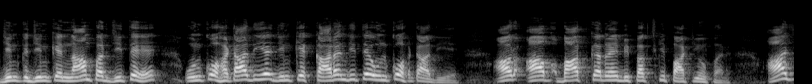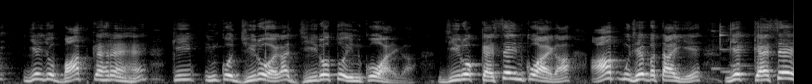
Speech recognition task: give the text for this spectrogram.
जिन जिनके नाम पर जीते, उनको हटा दिए, जिनके कारण जीते, उनको हटा दिए। और आप बात कर रहे हैं विपक्ष की पार्टियों पर। आज ये जो बात कह रहे हैं कि इनको ज़ीरो आएगा, ज़ीरो तो इनको आएगा। ज़ीरो कैसे इनको आएगा? आप मुझे बताइए, ये कैसे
